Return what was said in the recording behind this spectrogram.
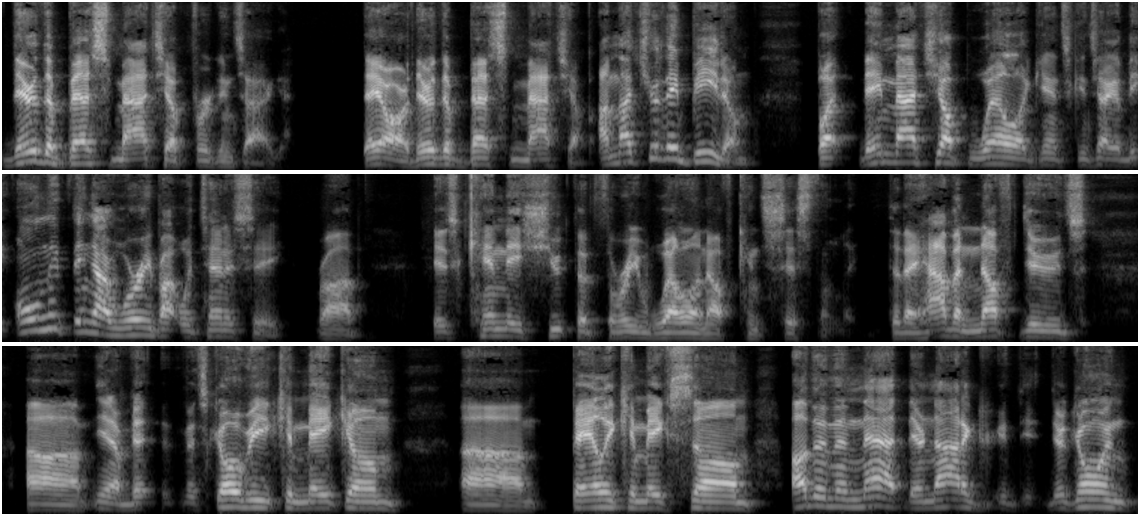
they're the best matchup for Gonzaga. They are. They're the best matchup. I'm not sure they beat them, but they match up well against Gonzaga. The only thing I worry about with Tennessee, Rob, is can they shoot the three well enough consistently? Do they have enough dudes? Um, you know, Vescovi can make them. Um, Bailey can make some. Other than that, they're not. A, they're going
